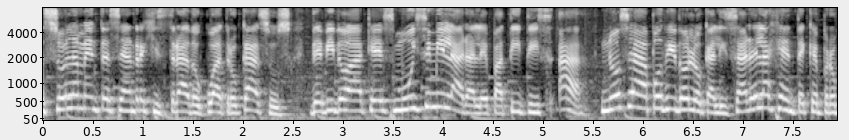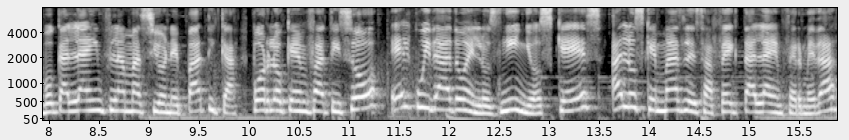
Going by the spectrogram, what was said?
solamente se han registrado cuatro casos, debido a que es muy similar a la hepatitis A. No se ha podido localizar el agente que provoca la inflamación hepática, por lo que enfatizó el cuidado en los niños, que es a los que más les afecta la enfermedad.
